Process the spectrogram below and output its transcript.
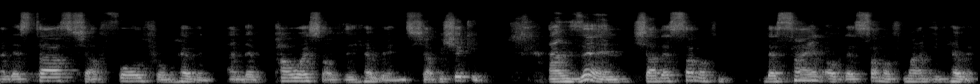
and the stars shall fall from heaven, and the powers of the heavens shall be shaken. And then shall the son of the sign of the Son of Man in heaven,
